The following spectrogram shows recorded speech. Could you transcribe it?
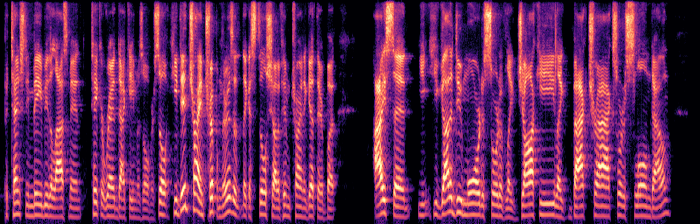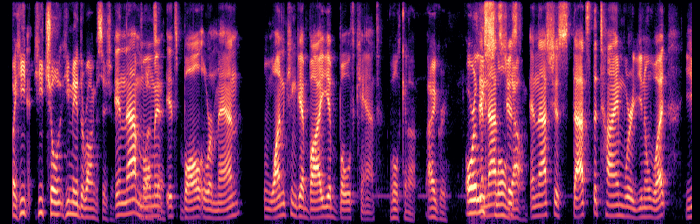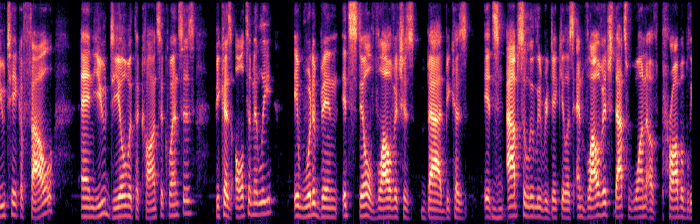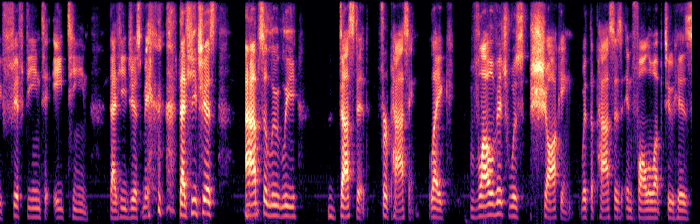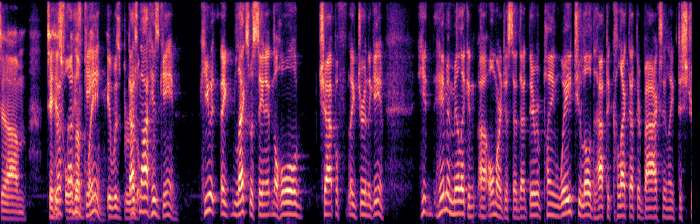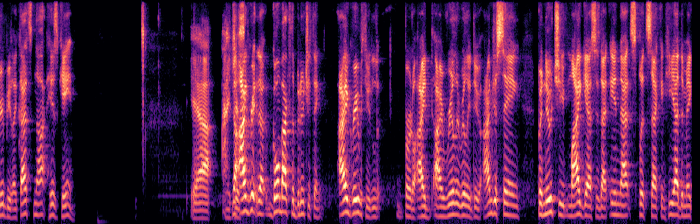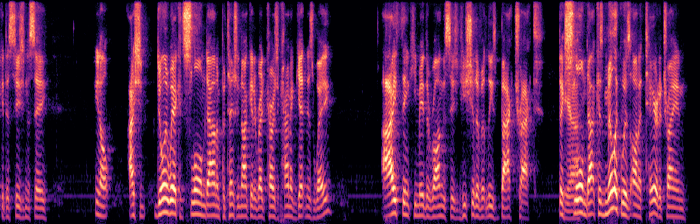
potentially may be the last man. Take a red. That game is over. So he did try and trip him. There is a like a still shot of him trying to get there, but I said you, you got to do more to sort of like jockey, like backtrack, sort of slow him down. but he he chose he made the wrong decision. In that moment, it's ball or man. One can get by you, both can't. Both cannot. I agree. Or at least slow just, down. And that's just that's the time where you know what you take a foul and you deal with the consequences because ultimately it would have been it's still Vlahovic's bad because it's Mhm. absolutely ridiculous and Vlahovic that's one of probably 15 to 18 that he just made that he just absolutely dusted for passing like Vlahovic was shocking with the passes in follow up to his um to his That's not hold his up play. game. It was brutal. That's not his game. He would like Lex was saying it in the whole chat before, like during the game. He, him and Milik and uh, Omar just said that they were playing way too low to have to collect at their backs and like distribute. Like that's not his game. yeah, I just I agree. Going back to the Bonucci thing, I agree with you, Berto. I I really really do. I'm just saying, Bonucci. My guess is that in that split second, he had to make a decision to say, you know, I should. The only way I could slow him down and potentially not get a red card is to kind of get in his way. I think he made the wrong decision. He should have at least backtracked, like Yeah. slow him down, because Milik was on a tear to try and,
